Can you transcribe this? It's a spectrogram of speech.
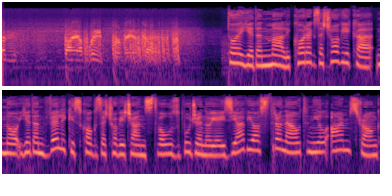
one giant leap for mankind. To je jedan mali korak za čovjeka, no jedan veliki skok za čovječanstvo uzbuđeno je izjavio astronaut Neil Armstrong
